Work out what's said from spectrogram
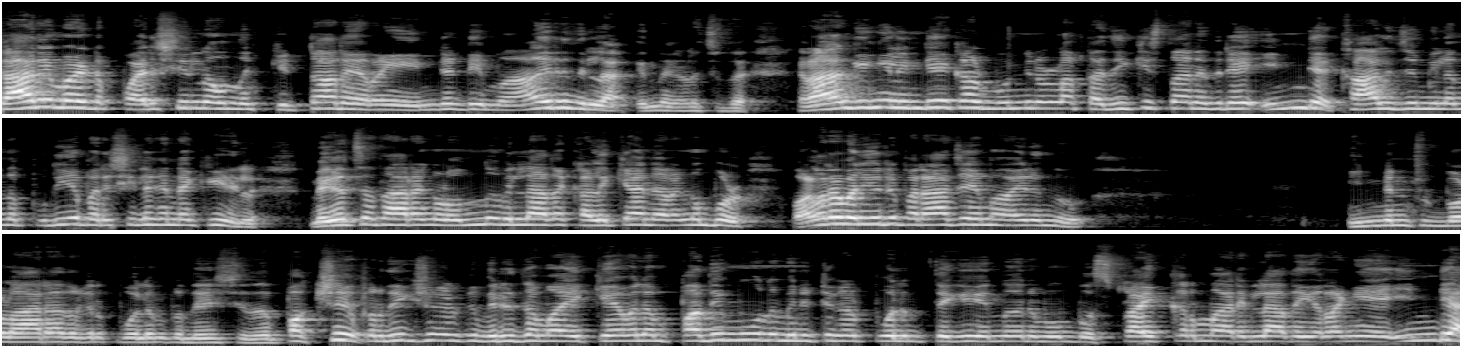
കാര്യമായിട്ട് പരിശീലനം ഒന്നും കിട്ടാതെ ഇറങ്ങിയ ഇന്ത്യൻ ടീം ആയിരുന്നില്ല എന്ന് കളിച്ചത്. റാങ്കിങ്ങിൽ ഇന്ത്യയെക്കാൾ മുന്നിലുള്ള തജിക്കിസ്ഥാനെതിരെ ഇന്ത്യ ഖാലിദ് ജമീൽ എന്ന പുതിയ പരിശീലകന്റെ കീഴിൽ മികച്ച താരങ്ങൾ ഒന്നുമില്ലാതെ കളിക്കാൻ ഇറങ്ങുമ്പോൾ വളരെ വലിയൊരു പരാജയമായിരുന്നു ഇന്ത്യൻ ഫുട്ബോൾ ആരാധകർ പോലും പ്രതീക്ഷിച്ചത്. പക്ഷേ പ്രതീക്ഷകൾക്ക് വിരുദ്ധമായി കേവലം പതിമൂന്ന് മിനിറ്റുകൾ പോലും തികയുന്നതിന് മുമ്പ് സ്ട്രൈക്കർമാരില്ലാതെ ഇറങ്ങിയ ഇന്ത്യ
